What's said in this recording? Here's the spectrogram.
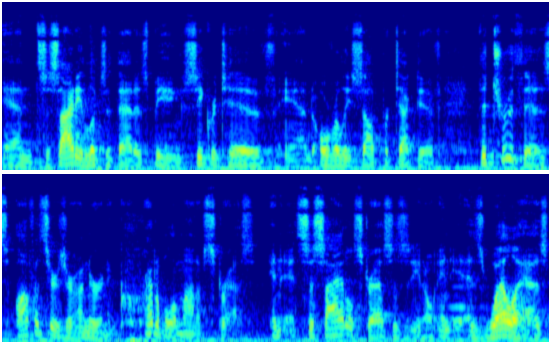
and society looks at that as being secretive and overly self protective. The truth is, officers are under an incredible amount of stress, and it's societal stress is, you know, and as well as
